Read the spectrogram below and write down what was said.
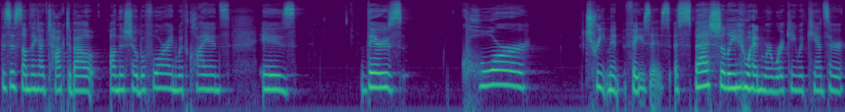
This is something I've talked about on the show before and with clients is there's core treatment phases, especially when we're working with cancer.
